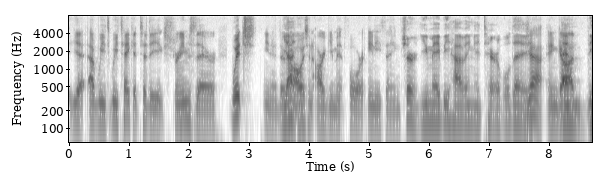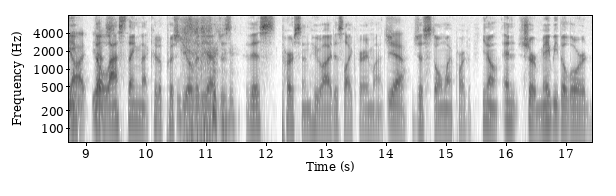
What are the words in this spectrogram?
yeah, uh, we we take it to the extremes there, which you know, there's Yeah. always an argument for anything. Sure, you may be having a terrible day. Yeah, and God, and the God, the yes. last thing that could have pushed you over the edge is this person who I dislike very much. yeah, Just stole my parking. You know, and sure, maybe the Lord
